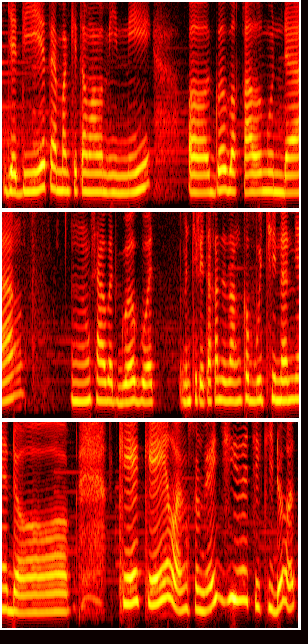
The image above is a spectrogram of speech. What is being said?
Jadi tema kita malam ini uh, gue bakal ngundang um, sahabat gue buat menceritakan tentang kebucinannya dok. Oke oke langsung aja cekidot.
